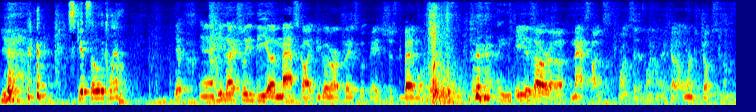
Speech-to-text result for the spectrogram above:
Yeah. Schizo the clown. Yep. And he's actually the uh, mascot. If you go to our Facebook page, it's just Bedlam. Hey, He is our uh, mascot. He's front center clown. He's got an orange jumpsuit on.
